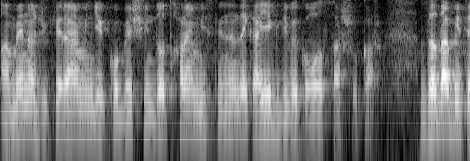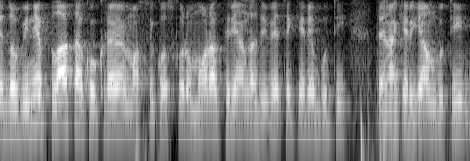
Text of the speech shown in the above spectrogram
амена джукерајамин ге кобешиндо тхаре мислине дека јек диве кол сташукар. За да бите добине плата ко краје ма се коскоро мора тријан да дивете кере бути, те на кергјан бути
